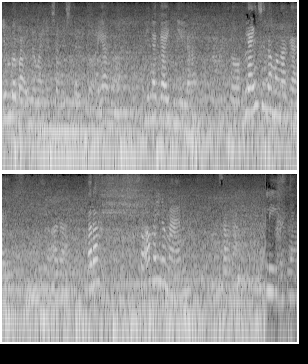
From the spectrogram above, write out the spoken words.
yung, babae naman yung sa mister ko. Ayan, no? Gina-guide nila. So, blind sila mga guys. So, ara. Tara. So, okay naman. Masarap. Please lang.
